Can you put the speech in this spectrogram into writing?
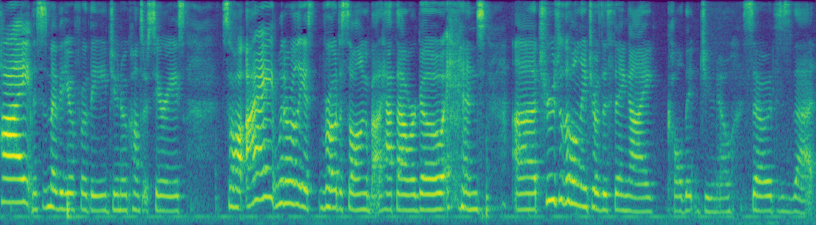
Hi, this is my video for the Juno concert series. So I literally wrote a song about a half hour ago and uh, true to the whole nature of this thing, I called it Juno. So this is that.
